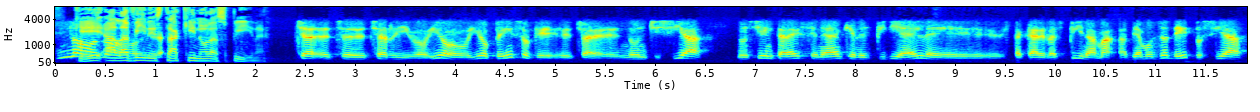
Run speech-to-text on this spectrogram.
no, che no, alla fine stacchino la spina? Ci, arrivo. Io, io, penso che cioè, non ci sia non sia interesse neanche del PDL staccare la spina, ma abbiamo già detto sia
